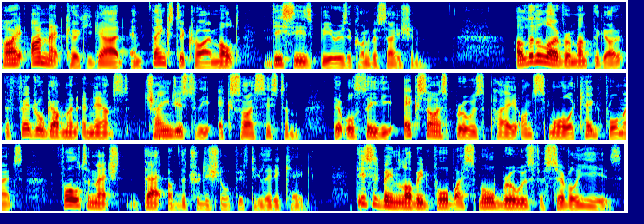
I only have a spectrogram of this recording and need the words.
Hi, I'm Matt Kirkegaard, and thanks to Cryer Malt, this is Beer as a Conversation. A little over a month ago, the federal government announced changes to the excise system that will see the excise brewers pay on smaller keg formats fall to match that of the traditional 50 litre keg. This had been lobbied for by small brewers for several years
